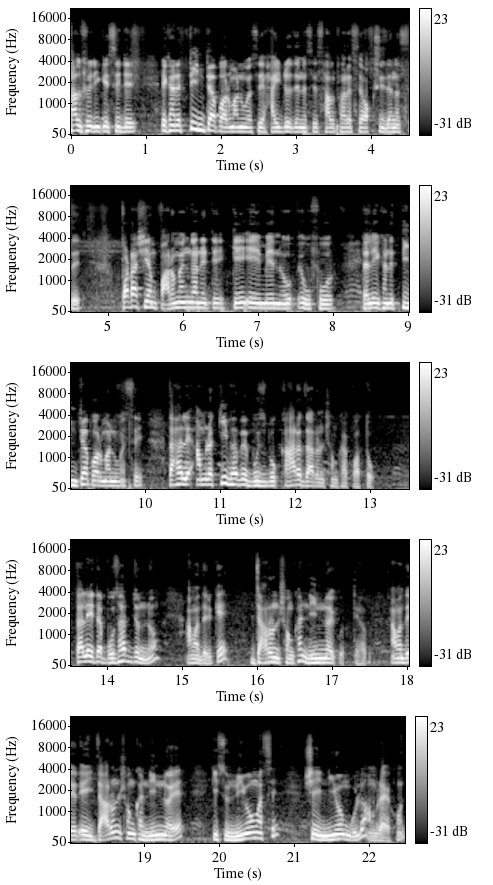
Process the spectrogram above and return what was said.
সালফিউরিক অ্যাসিডে এখানে তিনটা পরমাণু আছে। হাইড্রোজেন আছে, সালফার আছে, অক্সিজেন আছে। পটাশিয়াম পারোম্যাঙ্গানেটে K M N O four তাহলে এখানে তিনটা পরমাণু আছে। তাহলে আমরা কীভাবে বুঝব কার জারণ সংখ্যা কত? তাহলে এটা বোঝার জন্য আমাদেরকে জারণ সংখ্যা নির্ণয় করতে হবে। আমাদের এই জারণ সংখ্যা নির্ণয়ের কিছু নিয়ম আছে, সেই নিয়মগুলো আমরা এখন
